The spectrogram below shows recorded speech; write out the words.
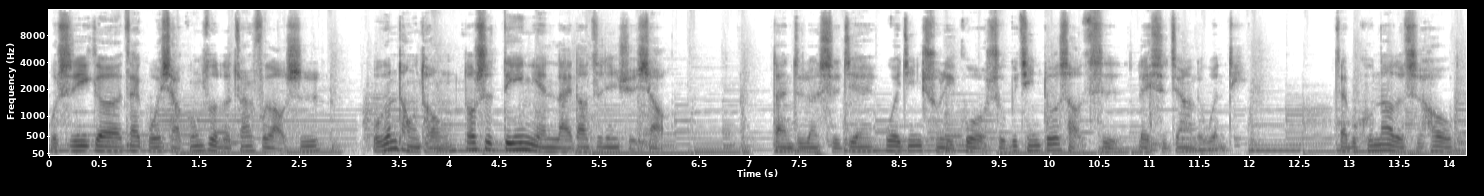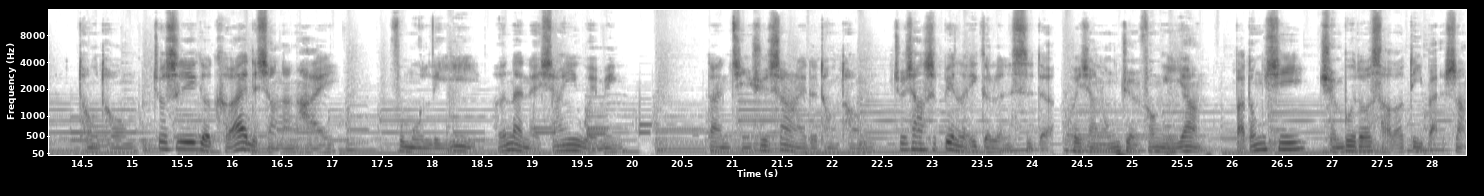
我是一个在国小工作的专辅老师。我跟彤彤都是第一年来到这间学校，但这段时间我已经处理过数不清多少次类似这样的问题。在不哭闹的时候，彤彤就是一个可爱的小男孩，父母离异和奶奶相依为命。但情绪上来的彤彤就像是变了一个人似的，会像龙卷风一样，把东西全部都扫到地板上，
